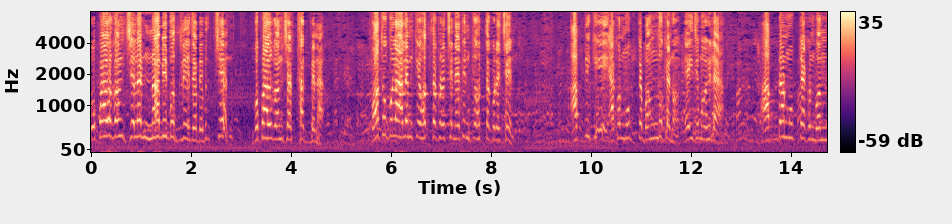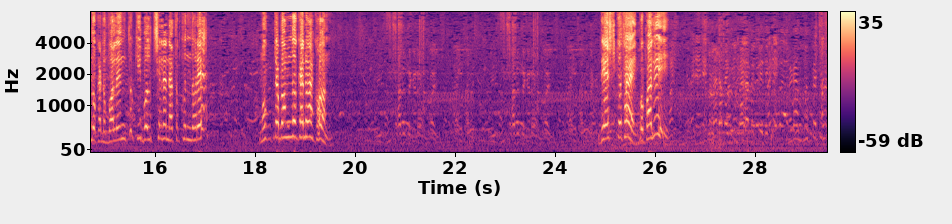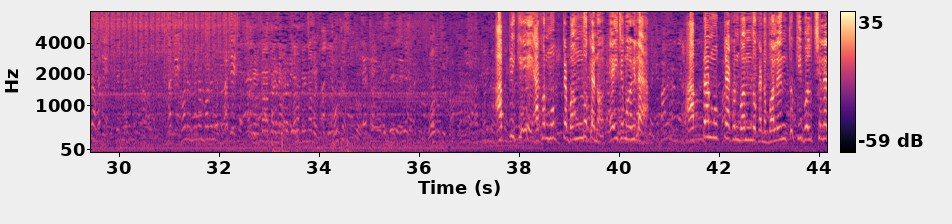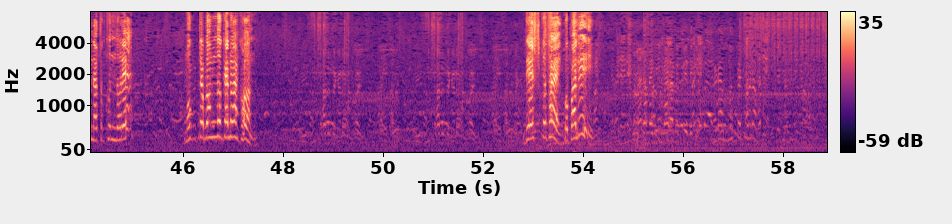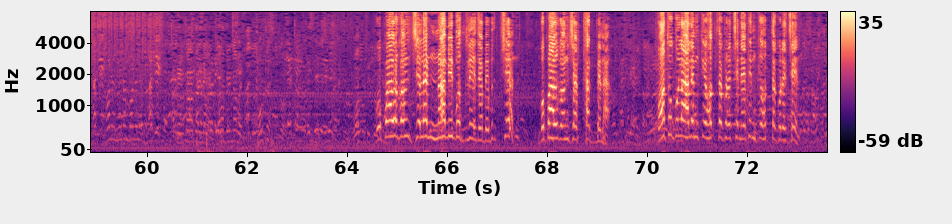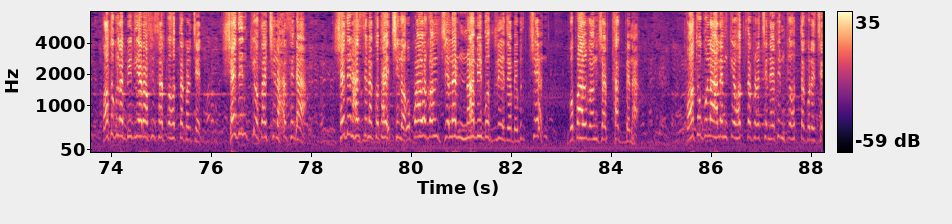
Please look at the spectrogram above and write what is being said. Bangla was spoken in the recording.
গোপালগঞ্জ জেলার নামই বদলে যাবে, বুঝছেন? গোপালগঞ্জ আর থাকবে না। কতগুলো আলেমকে হত্যা করেছেন, এতিমকে হত্যা করেছেন? আপনি কি এখন মুখটা বন্ধ কেন? এই যে মহিলা, আপনার মুখটা এখন বন্ধ কেন? বলেন তো কি বলছিলেন এতক্ষণ ধরে? মুখটা বন্ধ কেন এখন? দেশ কোথায়? গোপালী আপনি কি এখন মুখটা বন্ধ কেন? এই যে মহিলা আপনার মুখটা এখন বন্ধ কেন? বলেন তো কি বলছিলেন এতক্ষণ ধরে? মুখটা বন্ধ কেন এখন? দেশ কোথায়? গোপালী? গোপালগঞ্জ জেলার নামই বদলে যাবে বুঝছেন? গোপালগঞ্জ আর থাকবে না। কতগুলো আলেমকে হত্যা করেছেন এতিমকে হত্যা করেছেন? কতগুলো বিডিআর অফিসারকে হত্যা করেছেন? সেদিন কি কোথায় ছিল হাসিনা? সেদিন হাসিনা কোথায় ছিল? গোপালগঞ্জ জেলার নামই বদলে যাবে বুঝছেন? গোপালগঞ্জ আর থাকবে না। কতগুলো আলেমকে হত্যা করেছেন এতিমকে হত্যা করেছেন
